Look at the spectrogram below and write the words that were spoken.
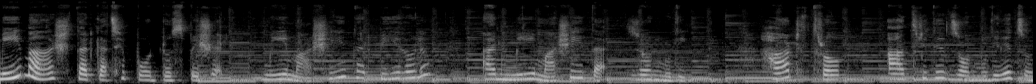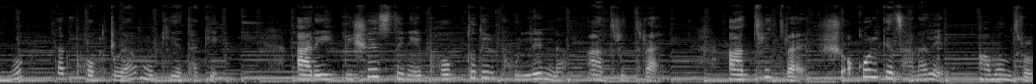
মে মাস তার কাছে বড্ড স্পেশাল মে মাসেই তার বিয়ে হলো আর মে মাসেই তার জন্মদিন। হার্ট থ্রব আদ্রিতের জন্মদিনের জন্য তার ভক্তরা মুখিয়ে থাকে। আর এই বিশেষ দিনে ভক্তদের ভুললেন না আদ্রিত রায়। আদ্রিত রায় সকলকে জানালেন আমন্ত্রণ।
